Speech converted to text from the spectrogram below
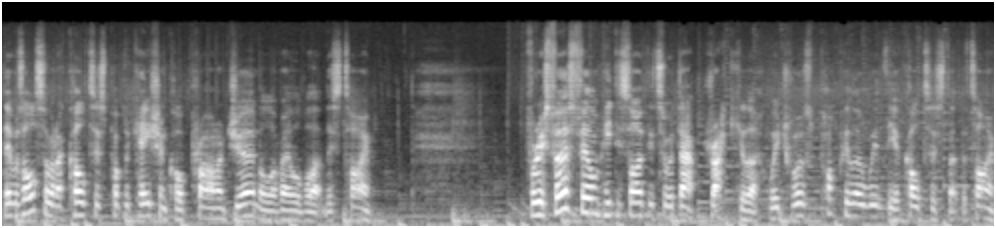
There was also an occultist publication called Prana Journal available at this time. For his first film, he decided to adapt Dracula, which was popular with the occultists at the time.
